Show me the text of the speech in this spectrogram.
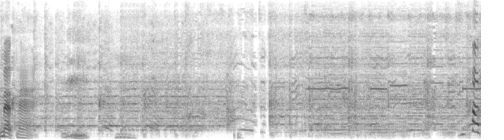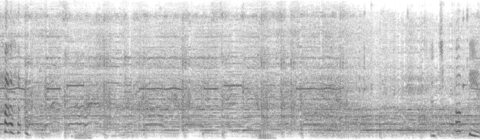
Met Pat. it's puppies.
